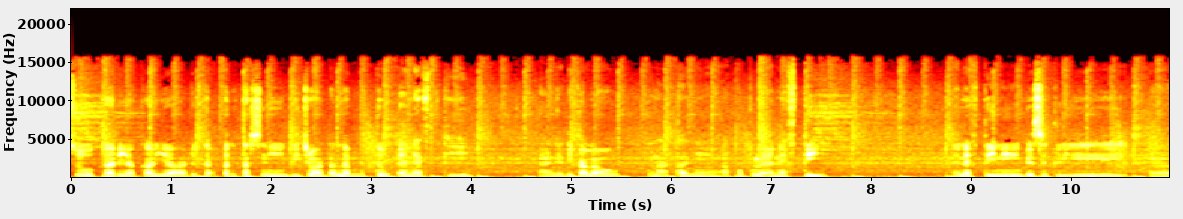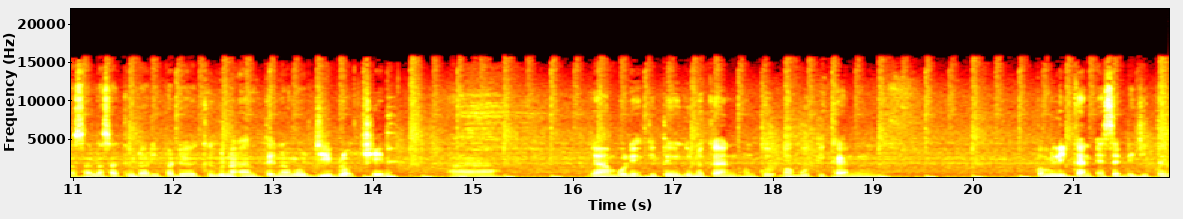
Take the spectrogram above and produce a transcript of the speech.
so karya-karya dekat pentas ni dijual dalam bentuk NFT ha, jadi kalau nak tanya apa pula NFT NFT ni basically uh, salah satu daripada kegunaan teknologi blockchain. Uh, yang boleh kita gunakan untuk membuktikan pemilikan aset digital.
